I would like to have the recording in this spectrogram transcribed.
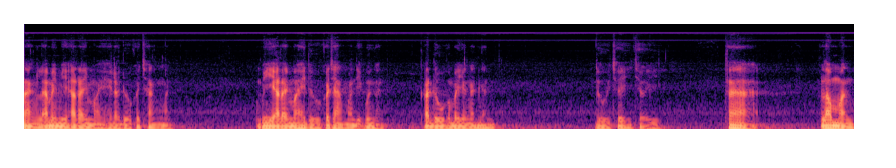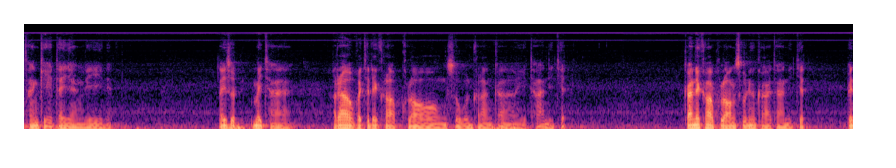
นั่งแล้วไม่มีอะไรใหม่ให้เราดูก็ช่างมัน มีอะไรมาให้ดูก็ช่างมันอีกเหมือนกัน ก็ดูก็ไม่อย่างนั้นงั้น ดูเฉยๆ ถ้าเราหมั่นสังเกตได้อย่างนี้เนี่ย ในสุดไม่ช้า เราก็จะได้ครอบครองศูนย์กลางกายฐานที่เจ็ดการได้ครอบครองศูนย์กลางกายฐานที่เจ็ดเป็น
